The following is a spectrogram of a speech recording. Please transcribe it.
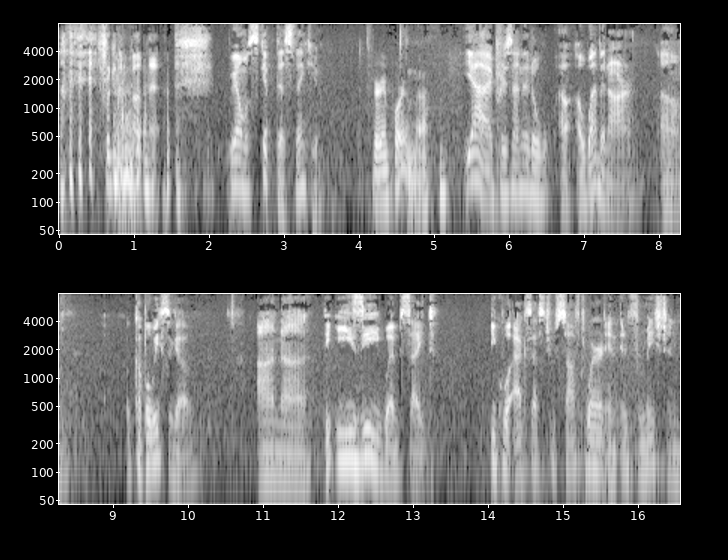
Forgot about that. We almost skipped this. Thank you. It's very important though. Yeah, I presented a, a, a webinar um, a couple weeks ago on uh, the EASI website, Equal Access to Software and Information.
